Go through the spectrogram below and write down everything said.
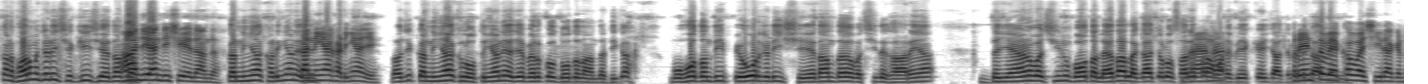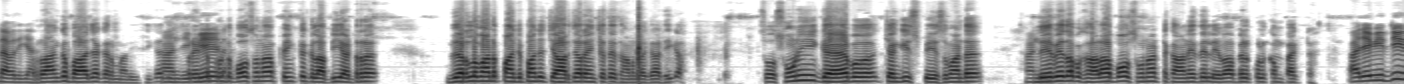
ਕਨਫਰਮ ਜਿਹੜੀ ਛਿੱਗੀ ਛੇ ਦੰਦ ਹਾਂਜੀ ਹਾਂਜੀ ਛੇ ਦੰਦ। ਕੰਨੀਆਂ ਖੜੀਆਂ ਨੇ। ਕੰਨੀਆਂ ਖੜੀਆਂ ਜੇ। ਲਓ ਜੀ ਕੰਨੀਆਂ ਖਲੋਤੀਆਂ ਨੇ ਅਜੇ ਬਿਲਕੁਲ ਦੁੱਧ ਦੰਦ ਠੀਕ ਆ? ਮੋਹ ਦੰਦੀ ਪਿਓਰ ਜਿਹੜੀ ਛੇ ਦੰਦ ਵੱਛੀ ਦਿਖਾ ਰਹੇ ਆ। ਡਿਜ਼ਾਈਨ ਵੱਛੀ ਨੂੰ ਬਹੁਤ ਲਹਿਦਾ ਲੱਗਾ। ਚਲੋ ਸਾਰੇ ਭਰਾਵਾਂ ਨਾ ਵੇਖ ਕੇ ਜੱਜਮੈਂਟ ਪ੍ਰਿੰਟ ਵੇਖੋ ਵਸ਼ੀ ਦਾ ਕਿੱਡਾ ਵਧੀਆ। ਰੰਗ ਬਾਜਾ ਕਰਮ ਵਾਲੀ ਠੀਕ ਆ ਜੀ? ਪ੍ਰਿੰਟ। ਪ੍ਰਿੰਟ ਬਹੁਤ ਸੋਹਣਾ ਪਿੰਕ ਗੁਲਾਬੀ ਆਰਡਰ ਵਿਰਲ ਵੰਡ 5 5 4 4 ਇੰਚ ਤੇ ਥਣ ਲੱਗਾ ਠੀਕ ਆ? ਸੋ ਸੋਹਣੀ ਗੈਬ ਚੰਗੀ ਸਪੇਸ ਵੰਡ। ਲੇਵੇ ਦਾ ਬਖਾਲਾ ਬਹੁਤ ਸੋਹਣਾ ਟਿਕਾਣੇ ਤੇ ਲੇਵਾ ਬਿਲਕੁਲ ਕੰਪੈਕਟ ਅਜੇ ਵੀਰ ਜੀ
